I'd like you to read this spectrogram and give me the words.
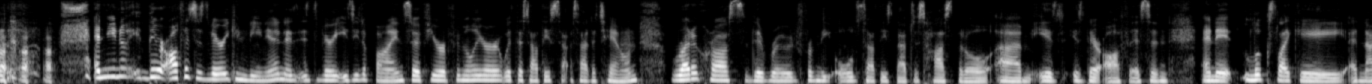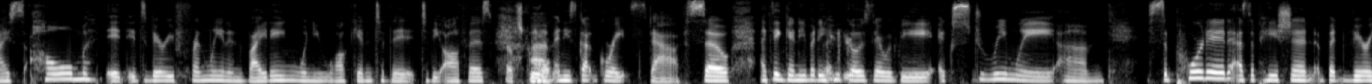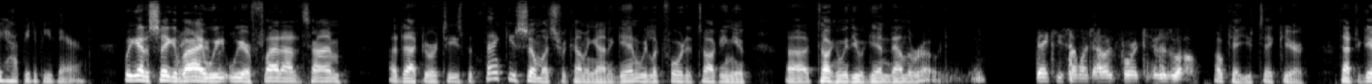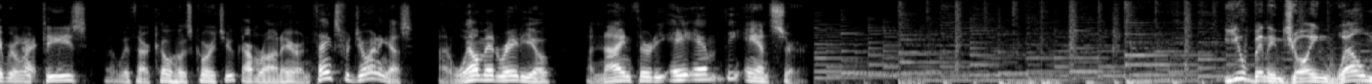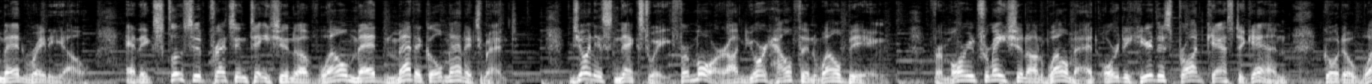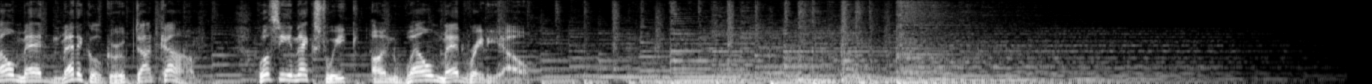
and you know, their office is very convenient. It's very easy to find. So if you're familiar with the southeast side of town, right across the road from the old Southeast Baptist Hospital um, is is their office, and and it looks like a, a nice home. It, it's very friendly and inviting when you walk into the to the office. That's cool. Um, and he's got great staff. So I think anybody Thank who you. goes there would be extremely um, supported as a patient, but very happy to be there. We got to say goodbye. We, we are flat out of time, uh, Dr. Ortiz, but thank you so much for coming on again. We look forward to talking you uh, talking with you again down the road. Thank you so much. I look forward to it as well. Okay, you take care. Dr. Gabriel right, Ortiz uh, with our co-host Cora Chuk. I'm Ron Aaron. Thanks for joining us on WellMed Radio on 9:30 a.m. The Answer. You've been enjoying WellMed Radio, an exclusive presentation of WellMed Medical Management. Join us next week for more on your health and well being. For more information on WellMed or to hear this broadcast again, go to wellmedmedicalgroup.com. We'll see you next week on WellMed Radio.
